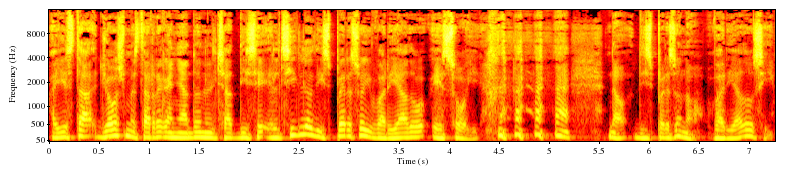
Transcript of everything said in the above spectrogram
Ahí está, Josh me está regañando en el chat. Dice, el siglo disperso y variado es hoy. no, disperso no, variado sí.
